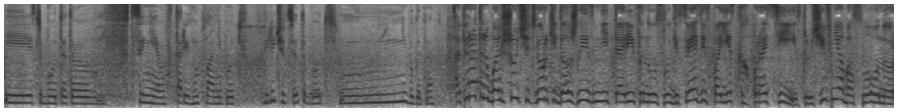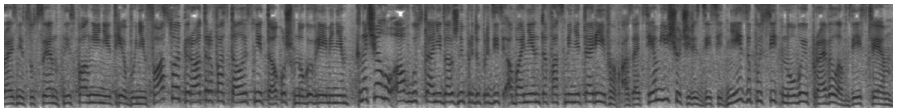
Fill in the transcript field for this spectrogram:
и если будет это в цене, в тарифном плане будет увеличиваться, это будет невыгодно. Операторы большой четверки должны изменить тарифы на услуги связи в поездках по России, исключив необоснованную разницу цен. На исполнение требований ФАС у операторов осталось не так уж много времени. К началу августа они должны предупредить абонентов о смене тарифов, а затем еще через 10 дней запустить новые правила в действие.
